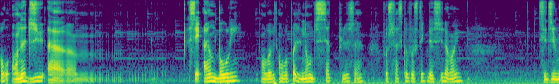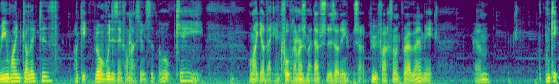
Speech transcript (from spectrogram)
Oh, on a du. Euh, c'est Iron Bowley. On voit, on voit pas le nom du set plus. Hein? Faut que je fasse quoi? Faut que je clique dessus de même. C'est du Rewind Collective. Ok, là on voit des informations ici. Ok. Oh my god, il faut vraiment que je m'adapte, je suis désolé. J'aurais pu faire ça un peu avant, mais. Euh, ok,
